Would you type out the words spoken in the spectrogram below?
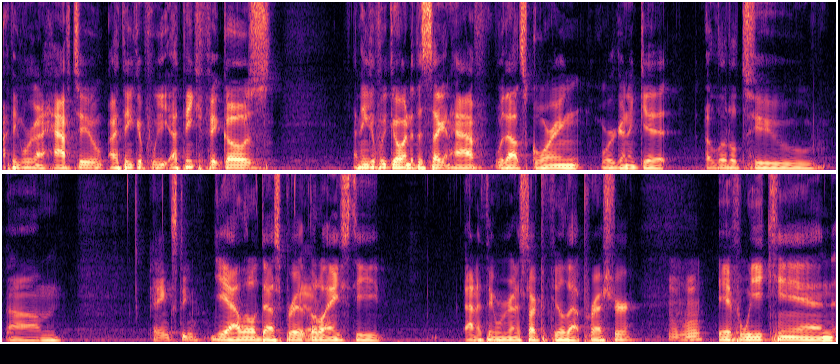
I think we're gonna have to. I think if we I think if it goes, I think if we go into the second half without scoring, we're gonna get a little too um, Angsty. yeah a little desperate, Yeah. a little angsty, and I think we're gonna start to feel that pressure. Mm-hmm. If we can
